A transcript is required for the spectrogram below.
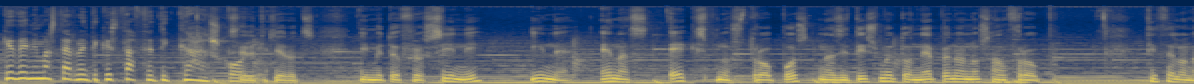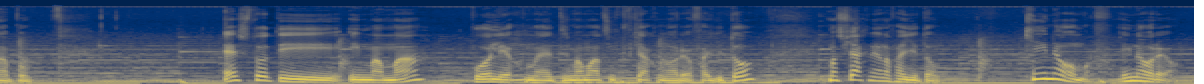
και δεν είμαστε αρνητικοί στα θετικά σχόλια; Εξαιρετική ερώτηση. Η μετεοφροσύνη είναι ένας έξυπνος τρόπος να ζητήσουμε τον έπαινο ενός ανθρώπου. Τι θέλω να πω; Έστω ότι η μαμά, που όλοι έχουμε τις μαμάδες που φτιάχνουν ωραίο φαγητό, μας φτιάχνει ένα φαγητό. Και είναι όμορφο, είναι ωραίο.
